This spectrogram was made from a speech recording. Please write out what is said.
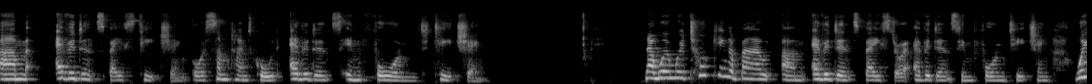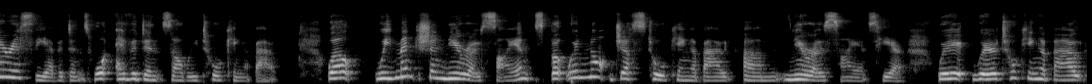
Um, evidence-based teaching, or sometimes called evidence-informed teaching. Now, when we're talking about um, evidence-based or evidence-informed teaching, where is the evidence? What evidence are we talking about? Well, we mentioned neuroscience, but we're not just talking about um, neuroscience here. We're, we're talking about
